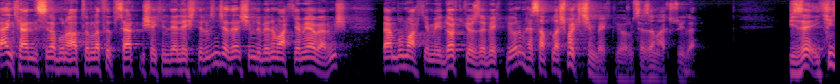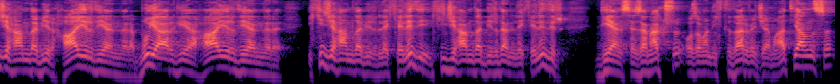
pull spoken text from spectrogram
Ben kendisine bunu hatırlatıp sert bir şekilde eleştirilince de şimdi beni mahkemeye vermiş. Ben bu mahkemeyi dört gözle bekliyorum, hesaplaşmak için bekliyorum Sezen Aksu'yla. Bize iki cihanda bir hayır diyenlere, bu yargıya hayır diyenlere, iki cihanda bir lekelidir, iki cihanda birden lekelidir diyen Sezen Aksu, o zaman iktidar ve cemaat yanlısı.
